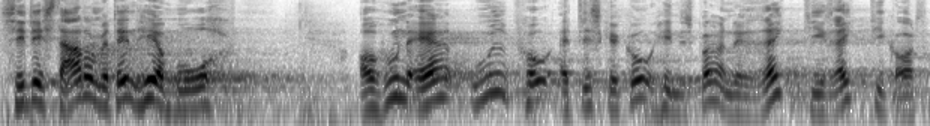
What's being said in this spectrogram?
Se, det starter med den her mor, og hun er ude på, at det skal gå hendes børn rigtig, rigtig godt.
